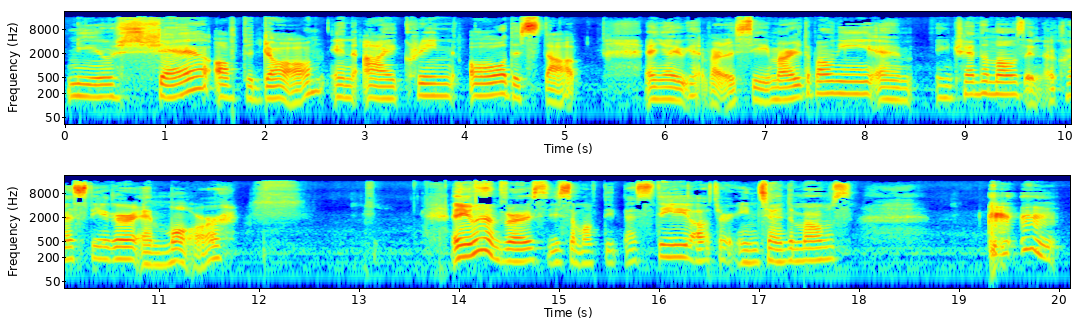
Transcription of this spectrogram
new share of the doll, and I clean all the stuff, and yeah, you can very see Little Pony and Enchantimals and Equestria and more. And you can very see some of the bestie the Enchantimals.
